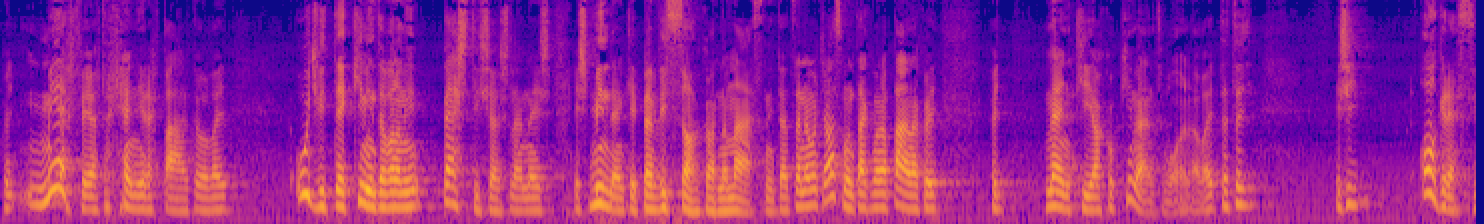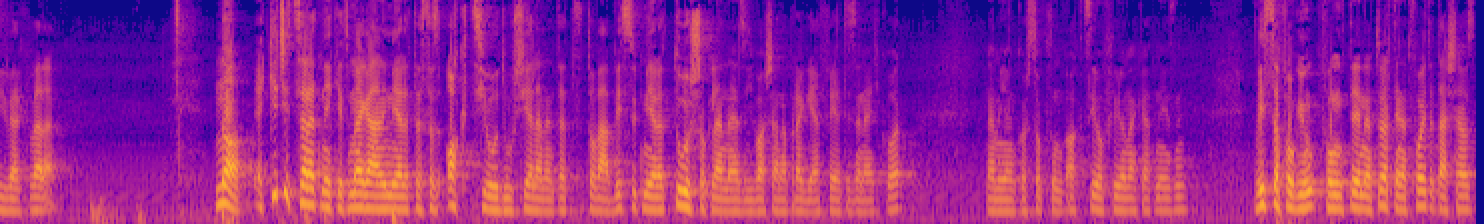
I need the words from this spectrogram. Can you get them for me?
hogy miért féltek ennyire Páltól, vagy úgy vitték ki, mint a valami pestises lenne, és, és mindenképpen vissza akarna mászni. Tehát szerintem, hogyha azt mondták volna Pálnak, hogy, hogy menj ki, akkor kiment volna. Vagy, tehát, hogy, és így agresszívek vele. Na, egy kicsit szeretnék itt megállni, mielőtt ezt az akciódús jelenetet tovább visszük, mielőtt túl sok lenne ez így vasárnap reggel fél tizenegykor. Nem ilyenkor szoktunk akciófilmeket nézni. Vissza fogunk, fogunk térni a történet folytatásához,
